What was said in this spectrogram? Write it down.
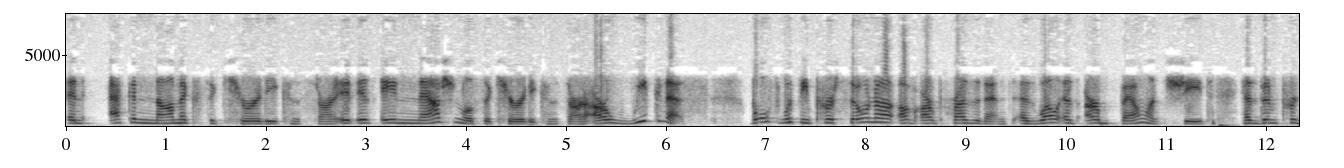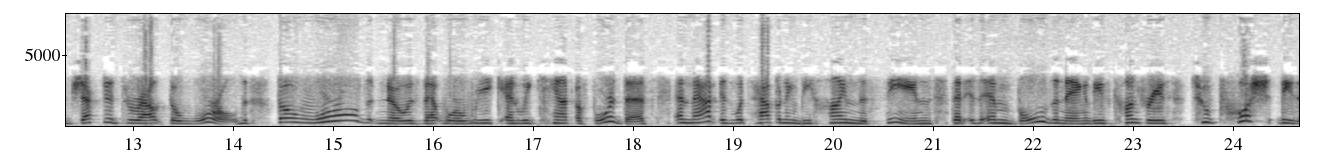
an economic security concern, it is a national security concern. Our weakness both with the persona of our president as well as our balance sheet has been projected throughout the world. The world knows that we're weak and we can't afford this. And that is what's happening behind the scenes that is emboldening these countries to push these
